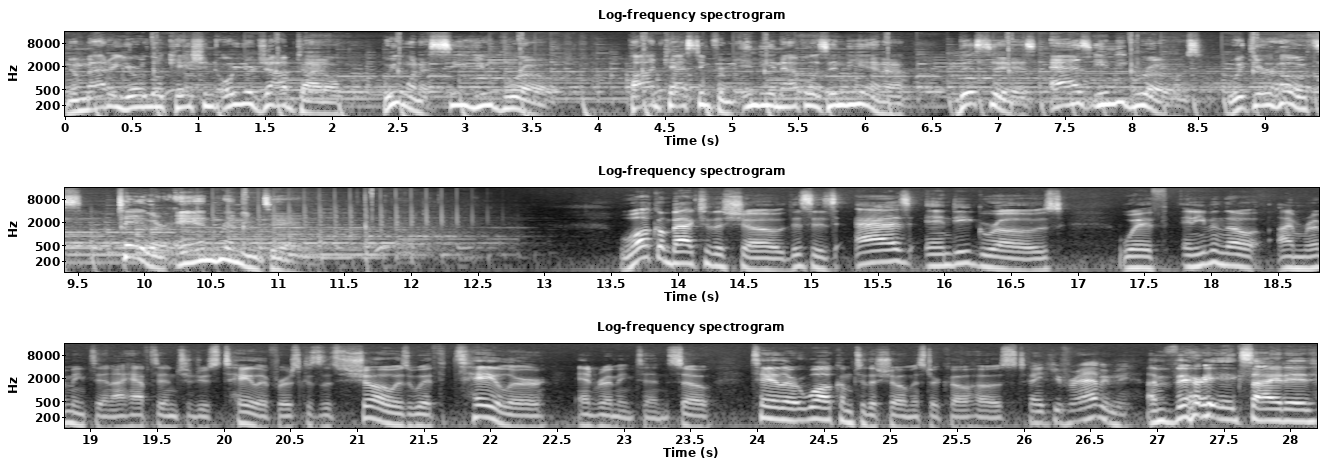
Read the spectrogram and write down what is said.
No matter your location or your job title, we want to see you grow. Podcasting from Indianapolis, Indiana, this is As Indy Grows with your hosts, Taylor and Remington. Welcome back to the show. This is As Indy Grows with, and even though I'm Remington, I have to introduce Taylor first because the show is with Taylor and Remington. So, Taylor, welcome to the show, Mr. Co host. Thank you for having me. I'm very excited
